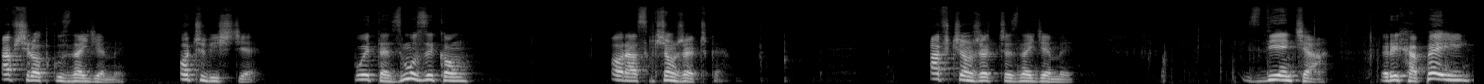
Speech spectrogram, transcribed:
A w środku znajdziemy oczywiście płytę z muzyką oraz książeczkę. A w książeczce znajdziemy zdjęcia Rycha Pei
